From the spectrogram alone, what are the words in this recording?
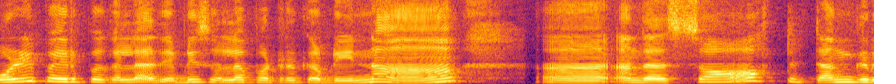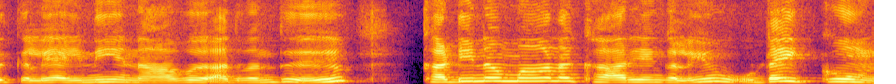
மொழிபெயர்ப்புகளில் அது எப்படி சொல்லப்பட்டிருக்கு அப்படின்னா அந்த சாஃப்ட் டங் இருக்கு இல்லையா இனிய நாவு அது வந்து கடினமான காரியங்களையும் உடைக்கும்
